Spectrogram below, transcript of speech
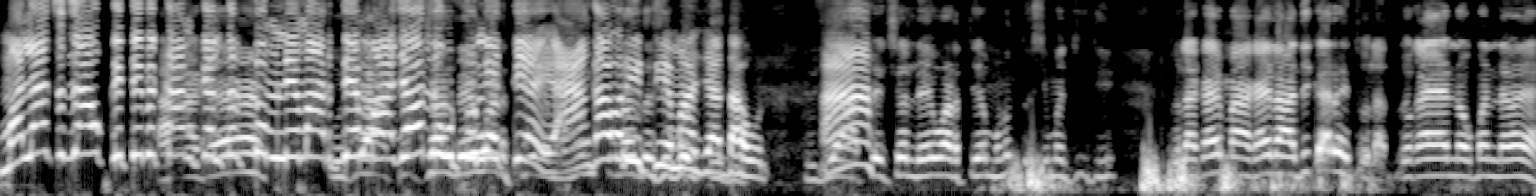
मलाच जाऊ किती बी काम केलं तर टुमणे मारते माझ्यावर उठून येते अंगावर येते माझ्या धावून. तुझी आ, अपेक्षा लय वाढते म्हणून तशी म्हणते ती. तुला काय मागायला अधिकार आहे तुला? तुला काय नको म्हणलं नाही.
